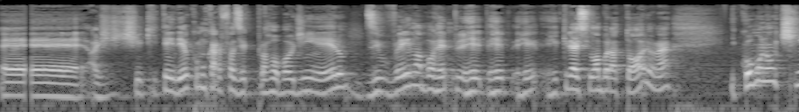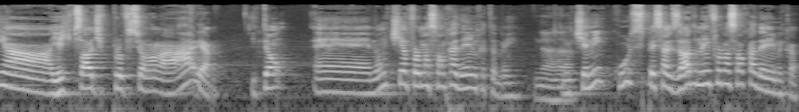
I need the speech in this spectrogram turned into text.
é, a gente tinha que entender como o cara fazia para roubar o dinheiro, desenvolver recriar esse laboratório, né? E como não tinha. E a gente precisava de profissional na área, então é, não tinha formação acadêmica também. Aham. Não tinha nem curso especializado, nem formação acadêmica.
